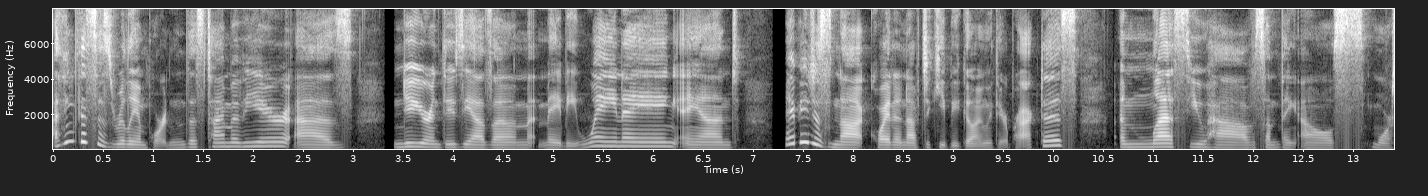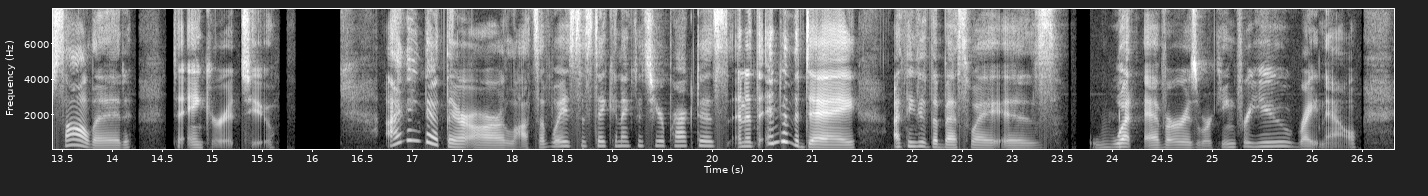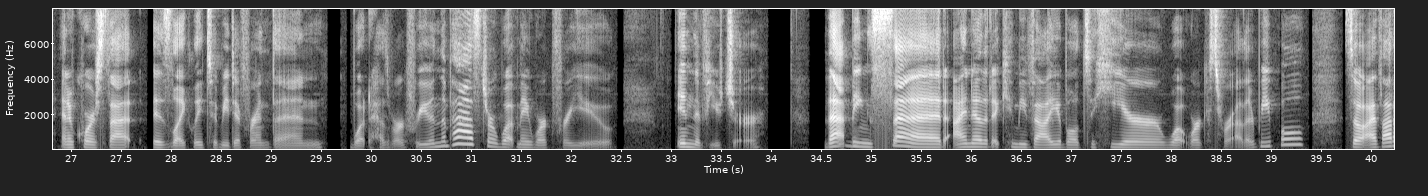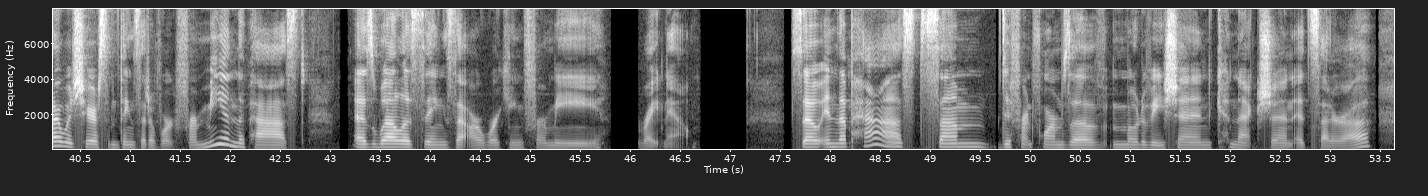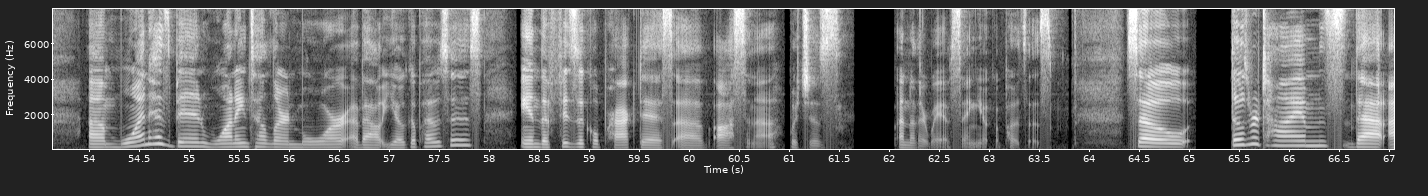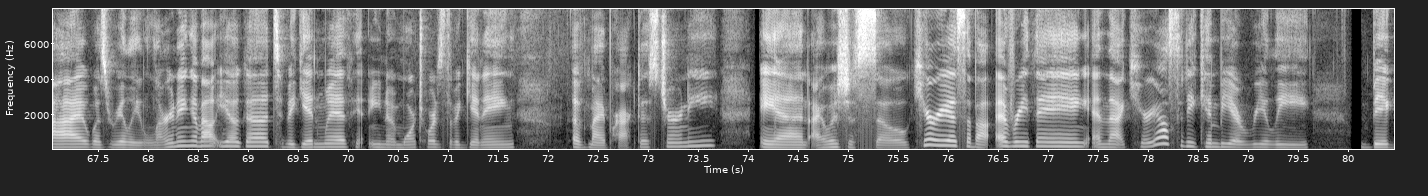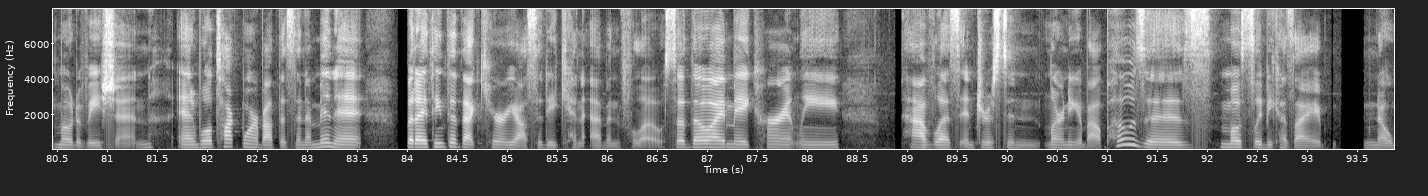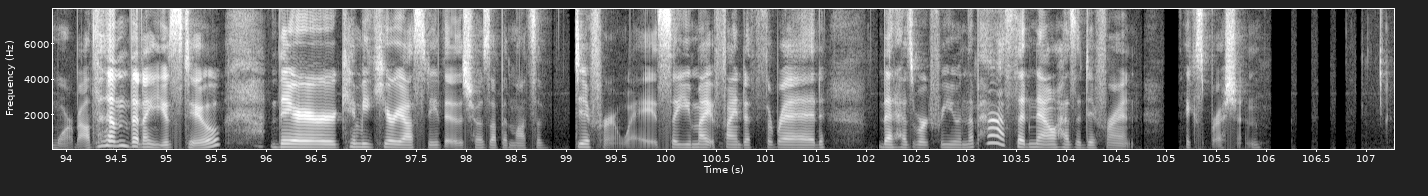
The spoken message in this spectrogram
I think this is really important this time of year as New Year enthusiasm may be waning and maybe just not quite enough to keep you going with your practice unless you have something else more solid to anchor it to. I think that there are lots of ways to stay connected to your practice, and at the end of the day, I think that the best way is whatever is working for you right now. And of course, that is likely to be different than what has worked for you in the past or what may work for you in the future. That being said, I know that it can be valuable to hear what works for other people. So I thought I would share some things that have worked for me in the past, as well as things that are working for me right now. So, in the past, some different forms of motivation, connection, etc. Um, one has been wanting to learn more about yoga poses and the physical practice of asana, which is another way of saying yoga poses. So, those were times that I was really learning about yoga to begin with, you know, more towards the beginning of my practice journey. And I was just so curious about everything. And that curiosity can be a really big motivation. And we'll talk more about this in a minute, but I think that that curiosity can ebb and flow. So, though I may currently have less interest in learning about poses, mostly because I know more about them than I used to, there can be curiosity that shows up in lots of different ways. So, you might find a thread that has worked for you in the past that now has a different expression.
